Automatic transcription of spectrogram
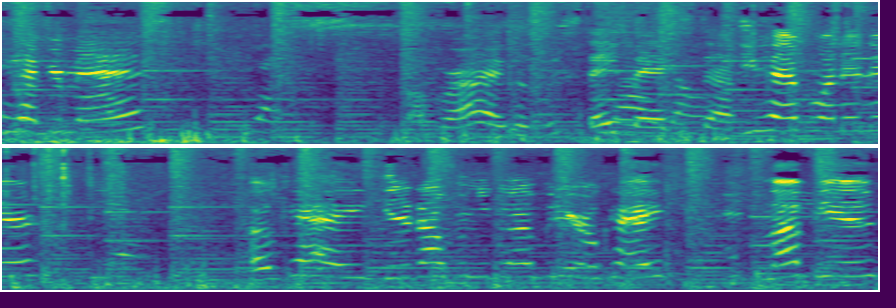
You have your mask? Yes. All right, because we stay No, I masked up. You have one in there? Yeah. Okay, get it out when you go over there, okay? Love you.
